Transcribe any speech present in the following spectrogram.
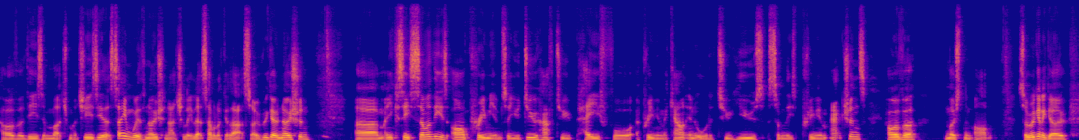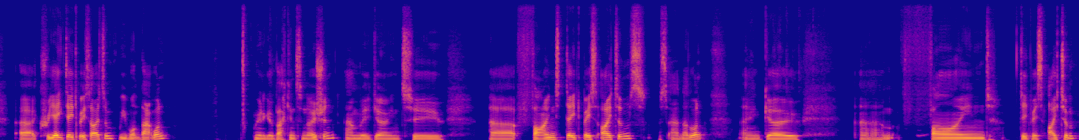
However, these are much, much easier. Same with Notion, actually. Let's have a look at that. So if we go Notion, um, and you can see some of these are premium. So you do have to pay for a premium account in order to use some of these premium actions. However, most of them aren't. So we're going to go uh, create database item. We want that one. We're going to go back into Notion and we're going to uh, find database items. Let's add another one and go um, find database item.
